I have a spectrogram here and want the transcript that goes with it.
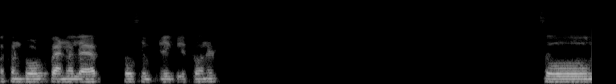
a control panel app. So simply click on it. So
